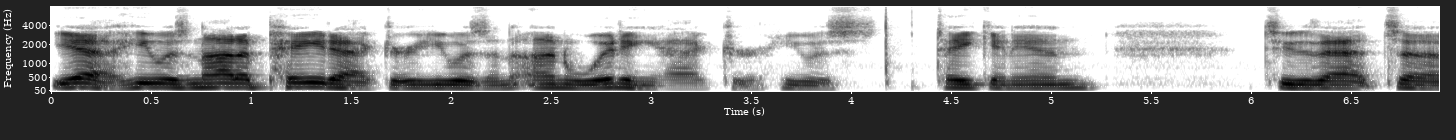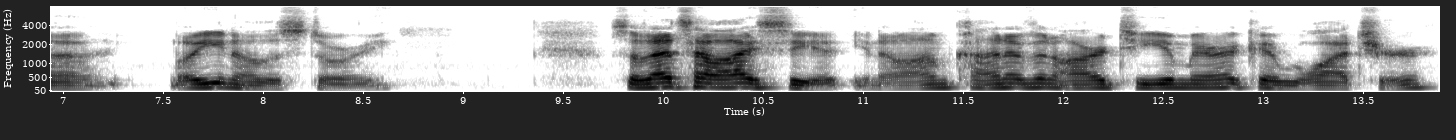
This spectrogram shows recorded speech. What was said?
Yeah, he was not a paid actor. He was an unwitting actor. He was taken in to that. Uh, well, you know the story. So that's how I see it. You know, I'm kind of an RT America watcher.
